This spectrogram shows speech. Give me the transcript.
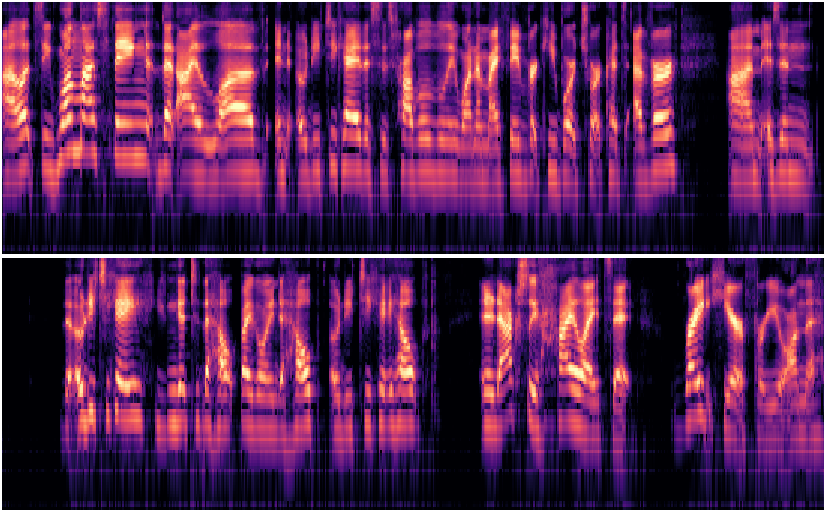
Uh, let's see, one last thing that I love in ODTK, this is probably one of my favorite keyboard shortcuts ever, um, is in the ODTK, you can get to the help by going to help, ODTK help, and it actually highlights it right here for you on the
